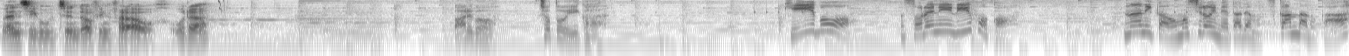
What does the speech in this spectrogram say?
wenn sie gut sind, auf jeden Fall auch, oder? アルゴちょっといいかキーボー それにリーファか。何か面白いネタでも掴んだのか？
